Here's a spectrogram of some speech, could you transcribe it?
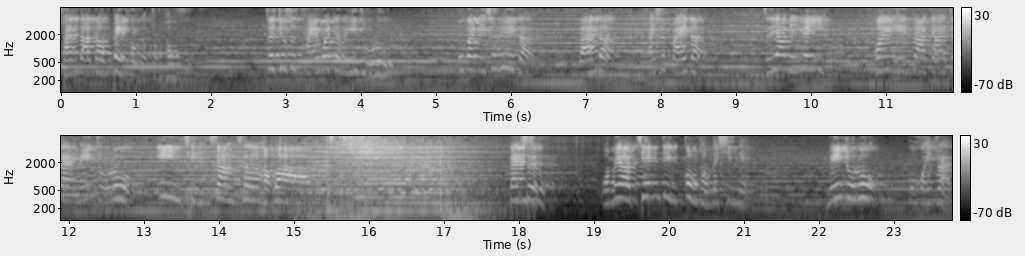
传达到背后的总统府。这就是台湾的民主路。不管你是绿的、蓝的还是白的，只要你愿意。欢迎大家在民主路一起上车，好不好？但是我们要坚定共同的信念：民主路不回转，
